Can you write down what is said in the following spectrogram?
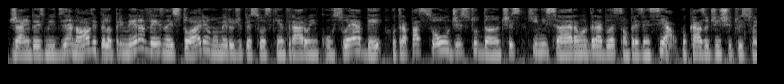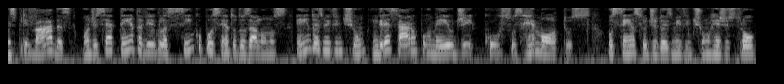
Já em 2019, pela primeira vez na história, o número de pessoas que entraram em curso EAD ultrapassou o de estudantes que iniciaram a graduação presencial. No caso de instituições privadas, onde 70,5% dos alunos em 2021 ingressaram por meio de cursos remotos. O censo de 2021 registrou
